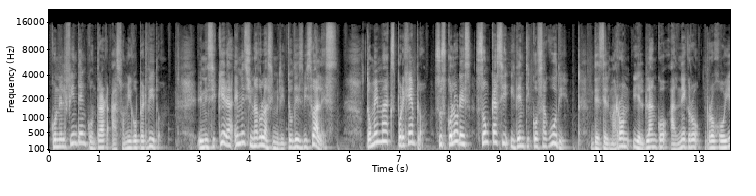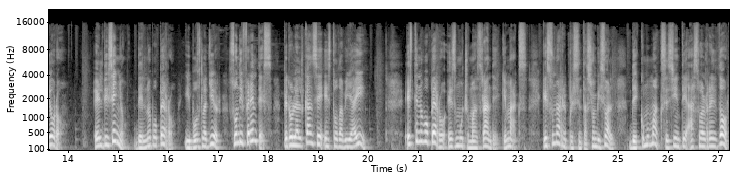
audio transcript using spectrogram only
con el fin de encontrar a su amigo perdido. Y ni siquiera he mencionado las similitudes visuales. Tomé Max, por ejemplo. Sus colores son casi idénticos a Woody, desde el marrón y el blanco al negro, rojo y oro. El diseño del nuevo perro y Buzz Lightyear son diferentes, pero el alcance es todavía ahí. Este nuevo perro es mucho más grande que Max, que es una representación visual de cómo Max se siente a su alrededor.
